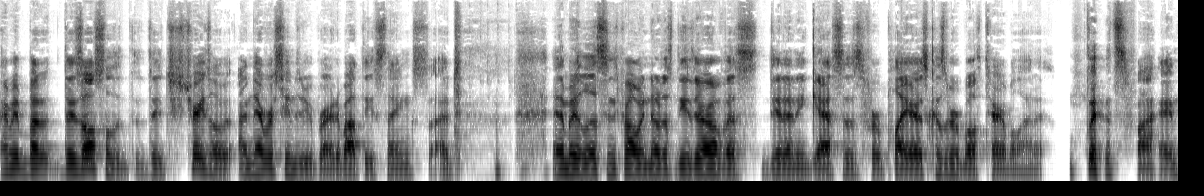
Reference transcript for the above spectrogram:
I mean, but there's also the, the trades. I never seem to be right about these things. I, anybody listening probably noticed neither of us did any guesses for players because we are both terrible at it. it's fine.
